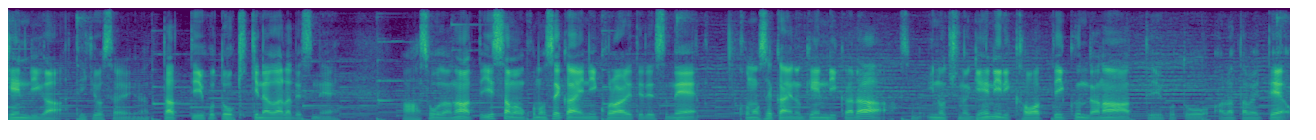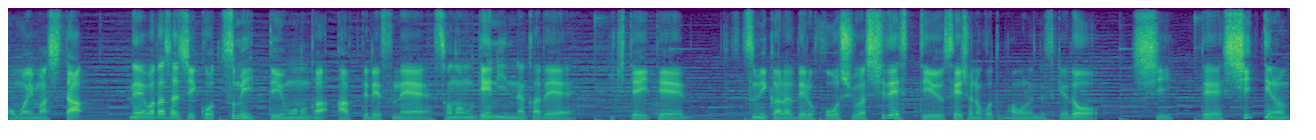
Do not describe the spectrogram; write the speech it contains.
原理が適用されるようになったっていうことを聞きながらですね。ああそうだなって。イエス様もこの世界に来られてですねこの世界の原理からその命の原理に変わっていくんだなっていうことを改めて思いました。ね私たちこう罪っていうものがあってですねその原理の中で生きていて罪から出る報酬は死ですっていう聖書のことを守るんですけど死？で死っていうのは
